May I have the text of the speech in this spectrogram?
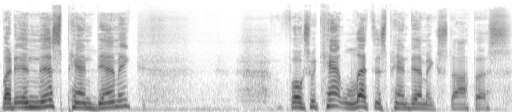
But in this pandemic, Folks, we can't let this pandemic stop us.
